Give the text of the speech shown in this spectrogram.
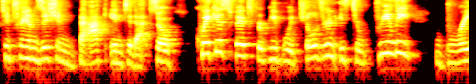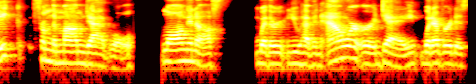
to transition back into that. So quickest fix for people with children is to really break from the mom dad role long enough, whether you have an hour or a day, whatever it is,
